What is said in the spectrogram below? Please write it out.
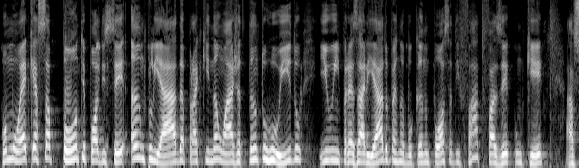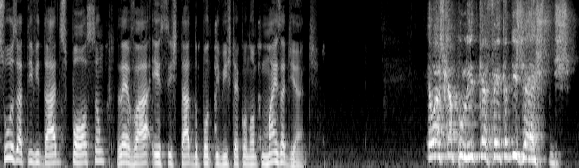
Como é que essa ponte pode ser ampliada para que não haja tanto ruído e o empresariado pernambucano possa, de fato, fazer com que as suas atividades possam levar esse Estado, do ponto de vista econômico, mais adiante? Eu acho que a política é feita de gestos.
